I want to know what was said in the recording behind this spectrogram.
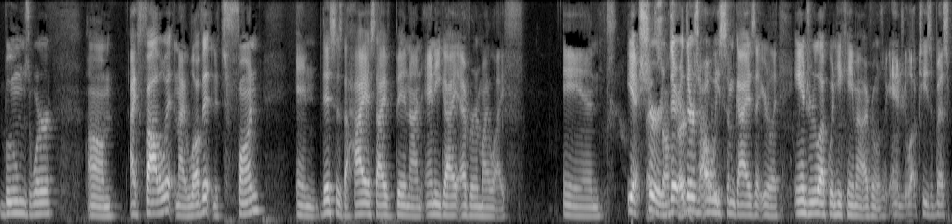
booms were. Um, I follow it and I love it and it's fun. And this is the highest I've been on any guy ever in my life. And yeah, sure, there, there's always some guys that you're like Andrew Luck when he came out. Everyone was like Andrew Luck, he's the best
